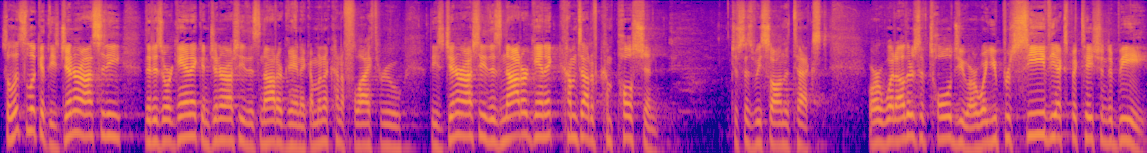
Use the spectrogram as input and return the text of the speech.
So let's look at these generosity that is organic and generosity that's not organic. I'm going to kind of fly through these. Generosity that is not organic comes out of compulsion, just as we saw in the text, or what others have told you, or what you perceive the expectation to be.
